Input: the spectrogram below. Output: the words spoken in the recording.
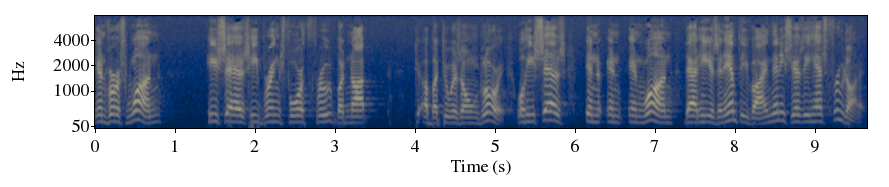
in verse 1, he says he brings forth fruit, but not to, uh, but to his own glory. Well, he says in, in, in 1 that he is an empty vine, then he says he has fruit on it.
